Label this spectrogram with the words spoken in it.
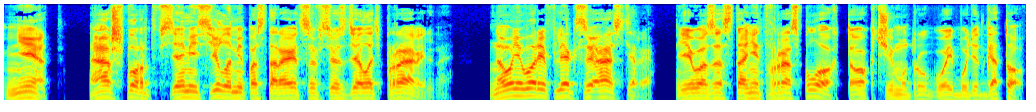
Нет. Ашфорд всеми силами постарается все сделать правильно. Но у него рефлексы астера. Его застанет врасплох то, к чему другой будет готов.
